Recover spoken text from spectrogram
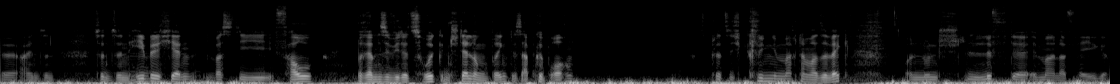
äh, ein, so, ein, so, ein- Hebelchen, was die V-Bremse wieder zurück in Stellung bringt, ist abgebrochen. Hat plötzlich Kling gemacht, dann war sie weg. Und nun schlifft er immer an der Felge.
